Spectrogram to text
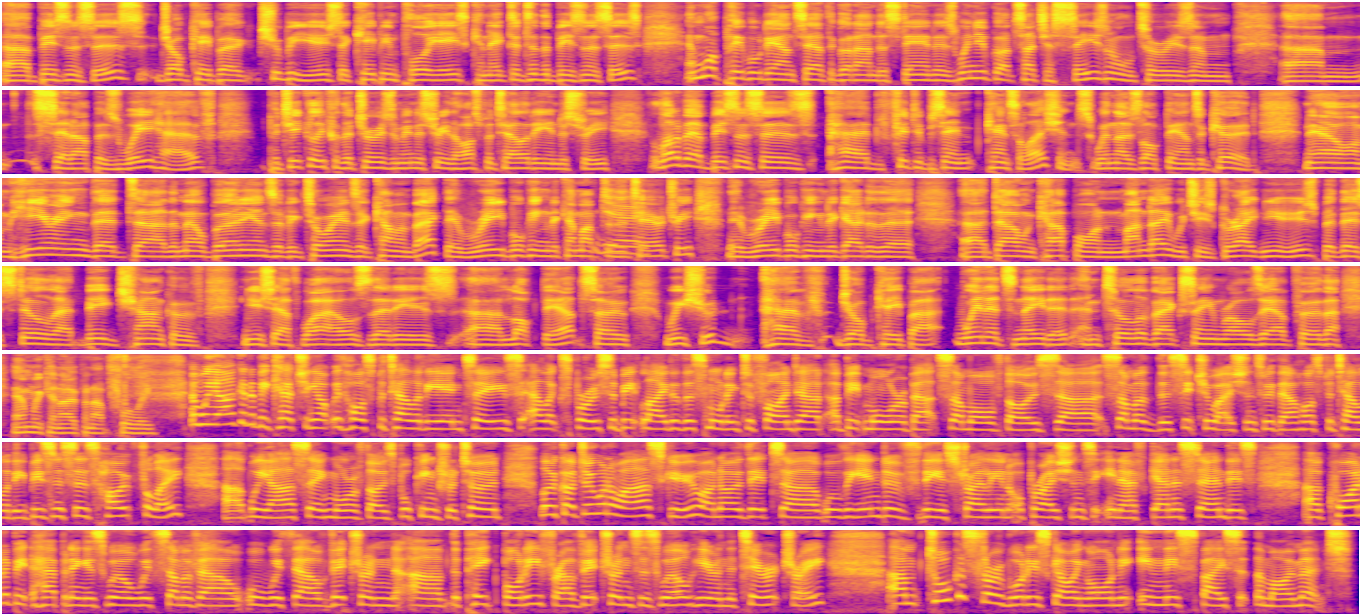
uh, businesses, JobKeeper should be used to keep employees connected to the businesses. And what people down south have got to understand is when you've got such a seasonal tourism um, set up as we have, particularly for the tourism industry, the hospitality industry, a lot of our businesses had 50% cancellations when those lockdowns occurred. Now, I'm hearing that uh, the Melburnians, the Victorians are coming back. They're rebooking to come up to yeah. the territory. They're rebooking to go to the uh, Darwin Cup on Monday, which is great news, but there's still that big chunk of New South Wales that is uh, locked out. So we should have JobKeeper when it's needed until the vaccine rolls out further and we can open up fully. And we are going to be catching up with Hospitality NT's Alex Bruce a bit later this morning to find out a bit more about some of those, uh, some of the situations with our hospitality businesses. Hopefully, uh, we are seeing more of those bookings return. Luke, I do want to ask you. I know that uh, well, the end of the Australian operations in Afghanistan. There's uh, quite a bit happening as well with some of our, well, with our veteran, uh, the peak body for our veterans as well here in the territory. Um, talk us through what is going on in this space at the moment.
